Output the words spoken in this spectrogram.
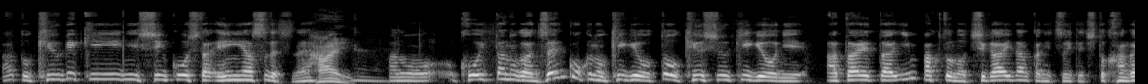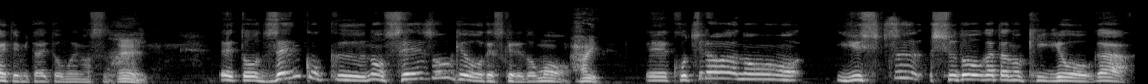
あと急激に進行した円安ですね、はい、あのこういったのが全国の企業と九州企業に与えたインパクトの違いなんかについて、ちょっと考えてみたいと思います。ええ。えっと、全国の製造業ですけれども、はい。えー、こちらはあの輸出主導型の企業が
